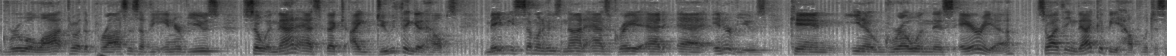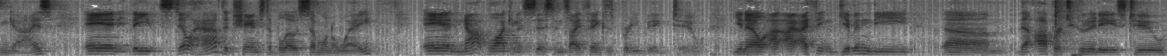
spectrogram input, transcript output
grew a lot throughout the process of the interviews. So in that aspect, I do think it helps. Maybe someone who's not as great at, at interviews can, you know, grow in this area. So I think that could be helpful to some guys, and they still have the chance to blow someone away. And not blocking assistants, I think, is pretty big too. You know, I, I think given the um, the opportunities to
